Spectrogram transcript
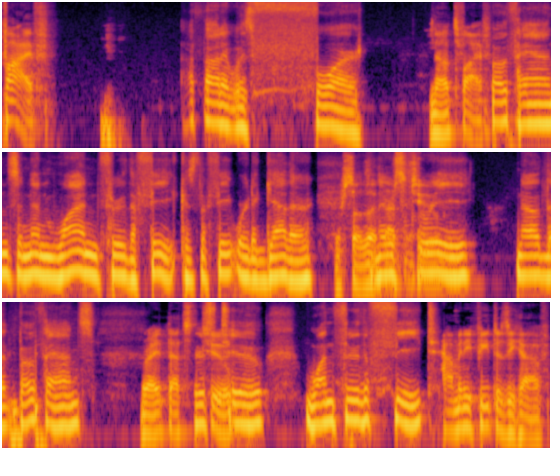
Five. I thought it was four, No, it's five. both hands, and then one through the feet because the feet were together. So that, there's that's two, three. No, that both hands. right? That's There's two. two. One through the feet. How many feet does he have?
